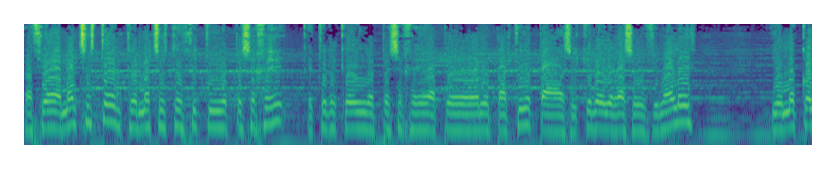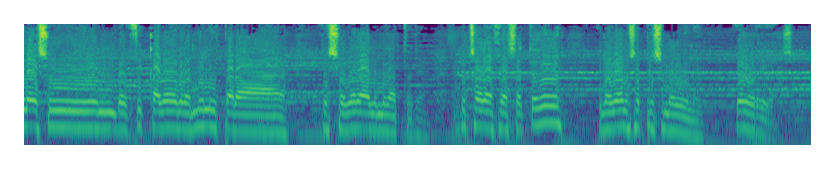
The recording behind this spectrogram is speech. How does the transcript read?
la ciudad de Manchester entre Manchester City y el PSG, que tiene que ir el PSG a por el partido para si quiere llegar a semifinales. Y el miércoles un Benfica de Múnich para resolver la eliminatoria. Muchas gracias a todos y nos vemos el próximo lunes. Buenos días.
